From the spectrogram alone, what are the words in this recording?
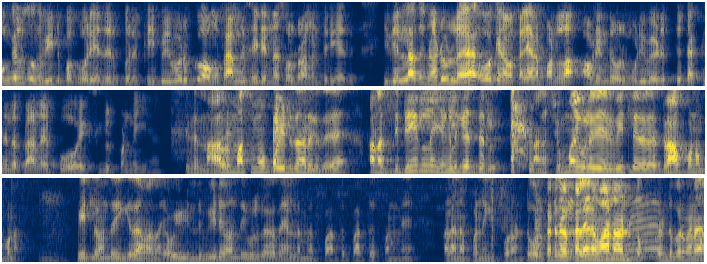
உங்களுக்கு உங்க வீட்டு பக்கம் ஒரு எதிர்ப்பு இருக்கு. இப்போ இவருக்கும் அவங்க ஃபேமிலி சைடு என்ன சொல்றாங்கன்னு தெரியாது. இது எல்லாத்துக்கும் நடுவுல ஓகே நம்ம கல்யாணம் பண்ணலாம் அப்படின்ற ஒரு முடிவு எடுத்து டக்குன்னு இந்த பிளானை எப்போ எக்ஸிக்யூட் பண்ணீங்க? இது நாலு மாசமா போயிட்டு தான் இருக்குது. ஆனா திடீர்னு எங்களுக்கே தெரியல. நாங்க சும்மா இவ்வளவு வீட்டுல டிராப் பண்ண போனேன். வீட்டில் வந்து இங்கே தான் வந்தேன். ஐயோ, இந்த வீடை வந்து இவளுக்காக தான் எல்லாமே பார்த்து பார்த்து பண்ணி கல்யாணம் பண்ணிக்க போறேன்ட்டு. ஒரு கட்டத்தில் கல்யாணம் வேணான்ட்டோம் ரெண்டு பேரும் வேணா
